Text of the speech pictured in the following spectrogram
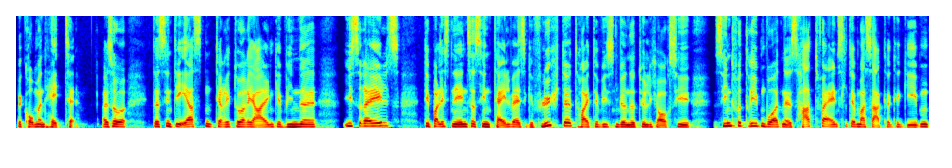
bekommen hätte. Also das sind die ersten territorialen Gewinne Israels. Die Palästinenser sind teilweise geflüchtet. Heute wissen wir natürlich auch, sie sind vertrieben worden. Es hat vereinzelte Massaker gegeben.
